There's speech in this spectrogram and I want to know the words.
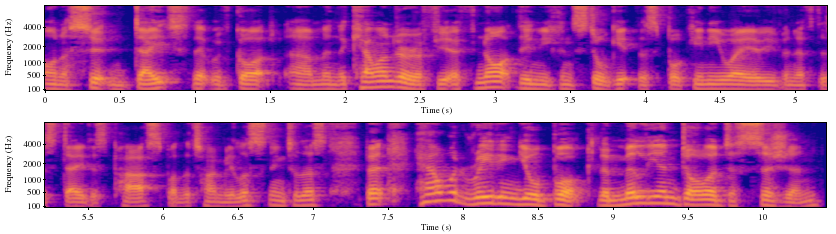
on a certain date that we've got um, in the calendar. If you, if not, then you can still get this book anyway, even if this date has passed by the time you're listening to this. But how would reading your book, The Million Dollar Decision,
